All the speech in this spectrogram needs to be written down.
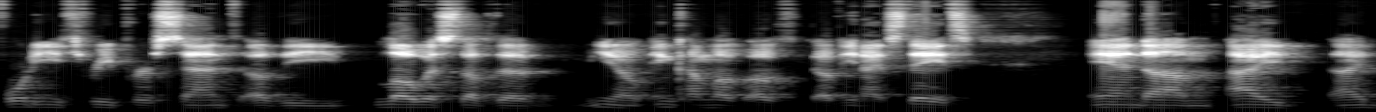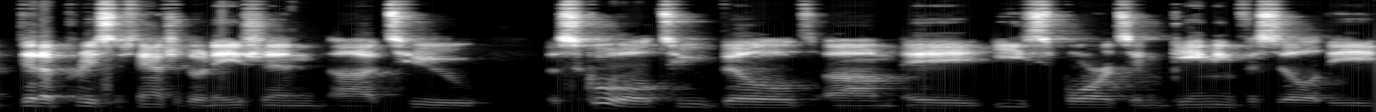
forty three percent of the lowest of the you know income of, of, of the United States. And um, I I did a pretty substantial donation uh, to the school to build um, a esports and gaming facility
